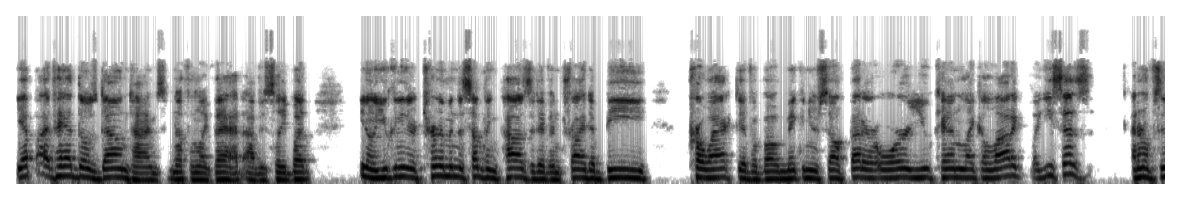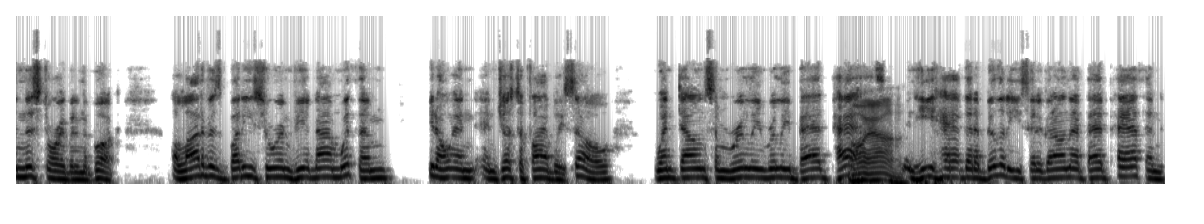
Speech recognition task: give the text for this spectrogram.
"Yep, I've had those down times." Nothing like that, obviously, but you know, you can either turn them into something positive and try to be proactive about making yourself better, or you can, like a lot of, like he says, I don't know if it's in this story, but in the book, a lot of his buddies who were in Vietnam with him you know, and and justifiably so, went down some really really bad paths. Oh, yeah. And he had that ability. He said to go down that bad path, and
